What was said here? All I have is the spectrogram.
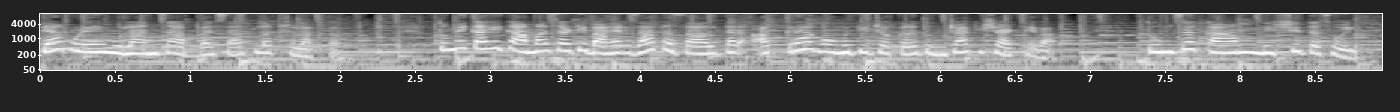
त्यामुळे मुलांचा अभ्यासात लक्ष लागतं. तुम्ही काही कामासाठी बाहेर जात असाल तर अकरा गोमती चक्र तुमच्या खिशात ठेवा. तुमचं काम निश्चितच होईल.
